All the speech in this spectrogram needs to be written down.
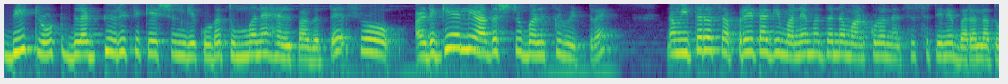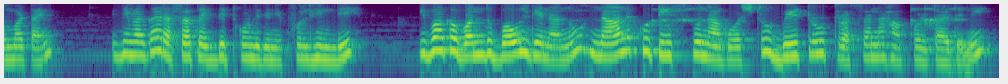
ಬೀಟ್ರೂಟ್ ಬ್ಲಡ್ ಪ್ಯೂರಿಫಿಕೇಷನ್ಗೆ ಕೂಡ ತುಂಬಾ ಹೆಲ್ಪ್ ಆಗುತ್ತೆ. ಸೊ, ಅಡುಗೆಯಲ್ಲಿ ಆದಷ್ಟು ಬಳಸಿಬಿಟ್ರೆ ನಾವು ಈ ಥರ ಸಪ್ರೇಟಾಗಿ ಮನೆ ಮದ್ದನ್ನು ಮಾಡ್ಕೊಳ್ಳೋ ನೆಸೆಸಿಟಿನೇ ಬರಲ್ಲ ತುಂಬ ಟೈಮ್ ಇದನ್ನಿವಾಗ ರಸ ತೆಗೆದಿಟ್ಕೊಂಡಿದ್ದೀನಿ ಫುಲ್ ಹಿಂಡಿ. ಇವಾಗ ಒಂದು ಬೌಲ್ಗೆ ನಾನು ನಾಲ್ಕು ಟೀ ಸ್ಪೂನ್ ಆಗುವಷ್ಟು ಬೀಟ್ರೂಟ್ ರಸನ ಹಾಕ್ಕೊಳ್ತಾ ಇದ್ದೀನಿ.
